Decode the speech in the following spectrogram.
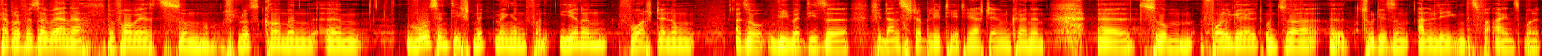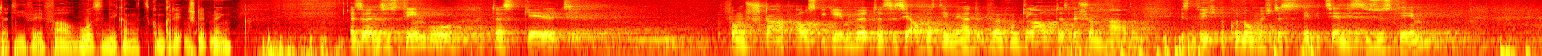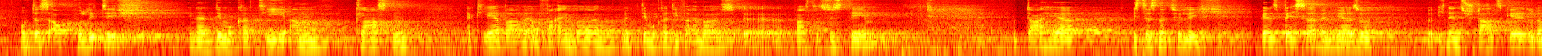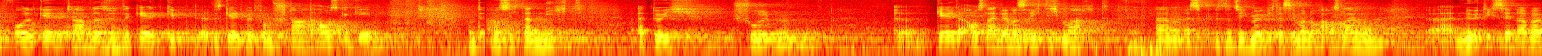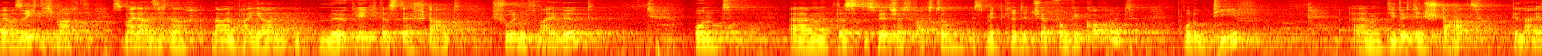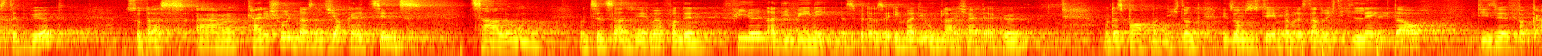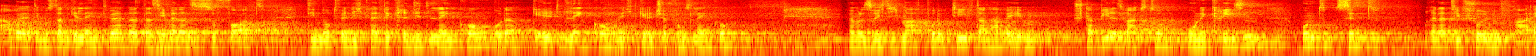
Herr Professor Werner, bevor wir jetzt zum Schluss kommen, ähm, wo sind die Schnittmengen von Ihren Vorstellungen, also wie wir diese Finanzstabilität herstellen können, äh, zum Vollgeld und zur, äh, zu diesem Anliegen des Vereins Monetative e.V.? Wo sind die ganz konkreten Schnittmengen? Also ein System, wo das Geld vom Staat ausgegeben wird, das ist ja auch, was die Mehrheit der Bevölkerung glaubt, dass wir schon haben, ist natürlich ökonomisch das effizienteste System und das auch politisch in einer Demokratie am klarsten erklärbare und vereinbare, mit Demokratie vereinbares äh, System. Daher ist das natürlich, wäre es besser, wenn wir also, ich nenne es Staatsgeld oder Vollgeld haben, dass es Geld gibt, das Geld wird vom Staat ausgegeben. Und der muss sich dann nicht äh, durch Schulden äh, Geld ausleihen, wenn man es richtig macht, Ähm, es ist natürlich möglich, dass immer noch Ausleihungen äh, nötig sind, aber wenn man es richtig macht, ist meiner Ansicht nach nach ein paar Jahren möglich, dass der Staat schuldenfrei wird und ähm, das, das Wirtschaftswachstum ist mit Kreditschöpfung gekoppelt, produktiv, ähm, die durch den Staat geleistet wird, sodass ähm, keine Schulden da sind, natürlich auch keine Zinszahlungen. Und Zinszahlungen sind ja immer von den vielen an die wenigen. Das wird also immer die Ungleichheit erhöhen. Und das braucht man nicht. Und mit so einem System, wenn man das dann richtig lenkt auch, diese Vergabe, die muss dann gelenkt werden. Da, da sehen wir dann sofort die Notwendigkeit der Kreditlenkung oder Geldlenkung, nicht Geldschöpfungslenkung. Wenn man das richtig macht, produktiv, dann haben wir eben stabiles Wachstum ohne Krisen und sind relativ schuldenfrei.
